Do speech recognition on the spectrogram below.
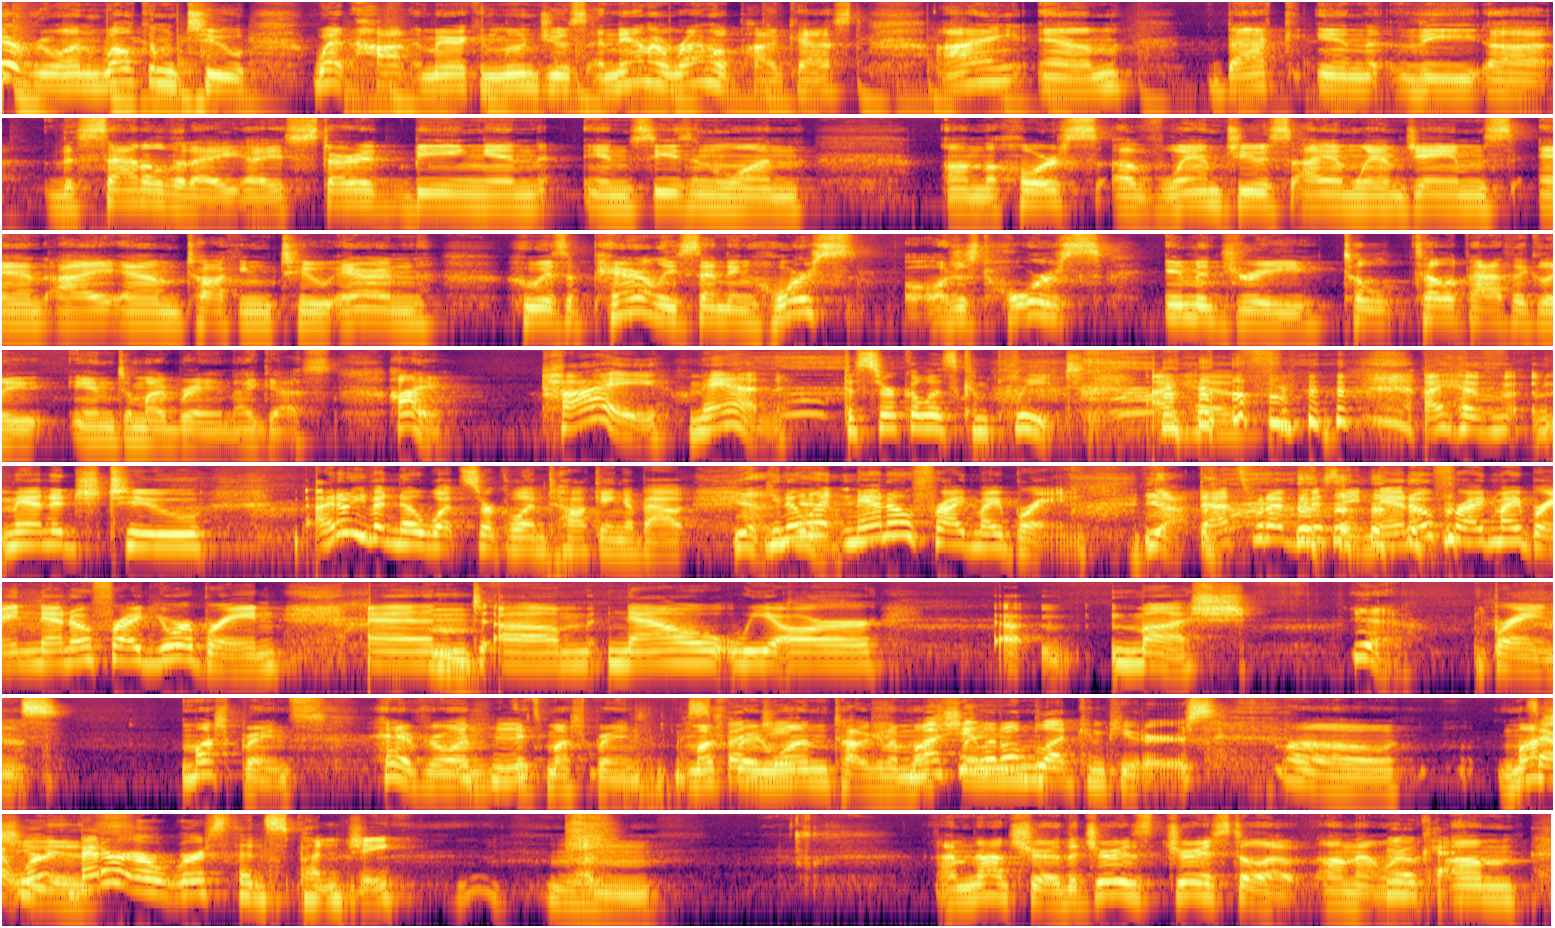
Hey everyone, welcome to Wet Hot American Moon Juice, a NaNoWriMo podcast. I am back in the uh, the saddle that I, I started being in in season one on the horse of Wham Juice. I am Wham James, and I am talking to Aaron, who is apparently sending horse, or just horse imagery tel- telepathically into my brain, I guess. Hi. Hi, man. The circle is complete. I have I have managed to I don't even know what circle I'm talking about. Yeah, you know yeah. what? Nano fried my brain. Yeah. That's what I'm going to say. Nano fried my brain, nano fried your brain, and Hmm. um, now we are uh, mush yeah. brains. Mush Brains. Hey everyone, it's Mush Brain. Mush Brain Mm-hmm. Spongy- 1 talking to Mush Mushy little blood computers. Oh. Is that wor- is better or worse than spongy? Hmm. I'm not sure. The jury's jury's still out on that one. Okay. Um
